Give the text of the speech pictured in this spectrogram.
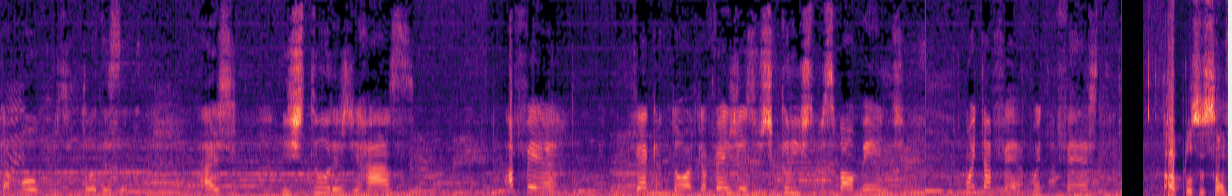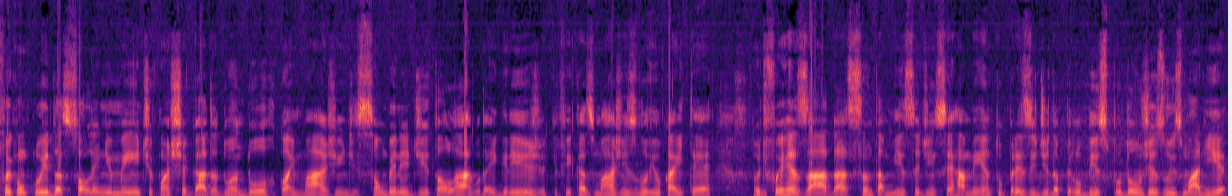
caboclos e todas as misturas de raça, a fé. fé católica, fé em Jesus Cristo principalmente. Muita fé, muita festa. A procissão foi concluída solenemente com a chegada do andor com a imagem de São Benedito ao largo da igreja, que fica às margens do rio Caeté, onde foi rezada a Santa Missa de encerramento presidida pelo bispo Dom Jesus Maria,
